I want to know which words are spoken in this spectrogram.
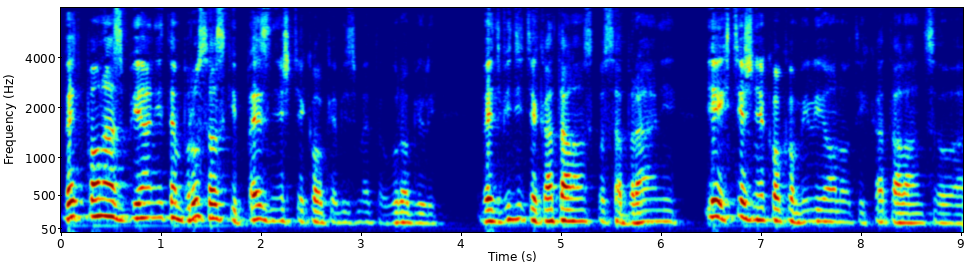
Veď po nás by ani ten bruselský pes neštekol, keby sme to urobili. Veď vidíte, Katalánsko sa bráni. Je ich tiež niekoľko miliónov tých Kataláncov a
